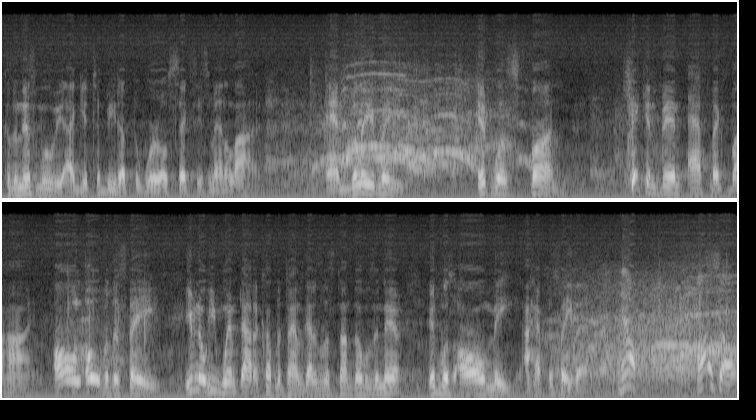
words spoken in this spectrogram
Because in this movie, I get to beat up the world's sexiest man alive. And believe me, it was fun kicking Ben Affleck's behind all over the stage. Even though he wimped out a couple of times, got his little stunt doubles in there, it was all me. I have to say that. Now, also,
